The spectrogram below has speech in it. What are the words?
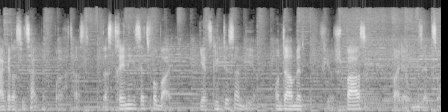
Danke, dass du die Zeit mit verbracht hast. Das Training ist jetzt vorbei. Jetzt liegt es an dir. Und damit viel Spaß bei der Umsetzung.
